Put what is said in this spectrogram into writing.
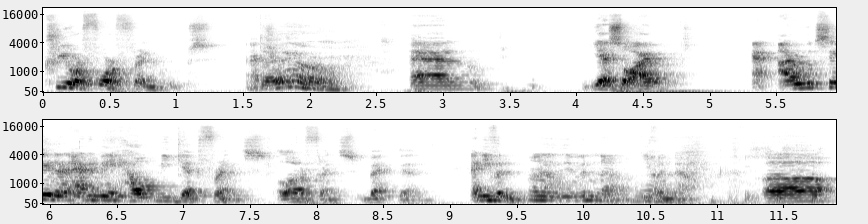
three or four friend groups actually. And yeah, so I I would say that anime helped me get friends, a lot of friends back then, and even even now. even now. Uh,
